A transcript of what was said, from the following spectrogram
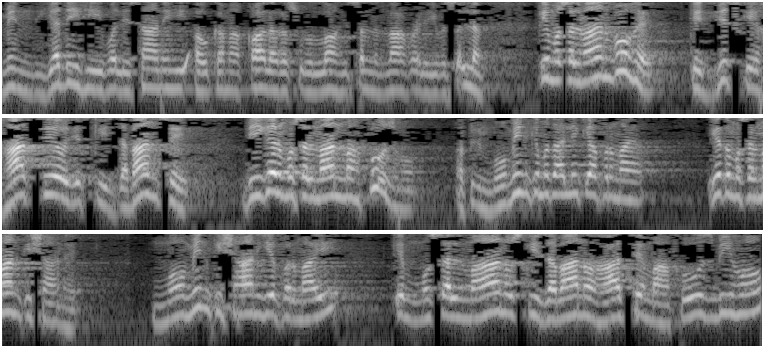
من یدی ہی و لسان ہی اوکما قال رسول اللہ صلی اللہ علیہ وسلم کہ مسلمان وہ ہے کہ جس کے ہاتھ سے اور جس کی زبان سے دیگر مسلمان محفوظ ہوں۔ اور پھر مومن کے متعلق کیا فرمایا؟ یہ تو مسلمان کی شان ہے۔ مومن کی شان یہ فرمائی کہ مسلمان اس کی زبان اور ہاتھ سے محفوظ بھی ہوں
